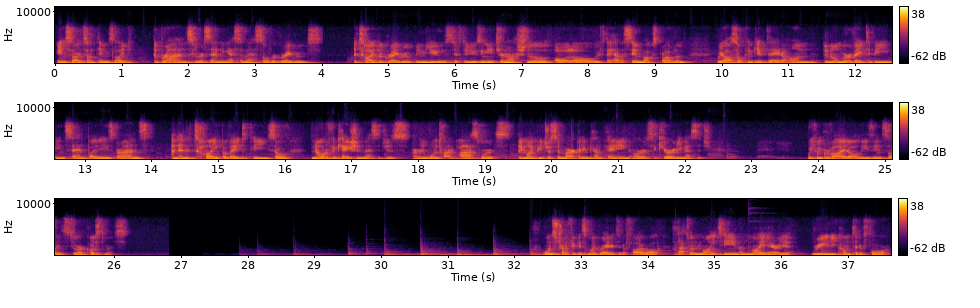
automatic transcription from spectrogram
Insights on things like the brands who are sending SMS over grey routes, the type of grey route being used, if they're using international OLO, if they have a SIMbox problem. We also can give data on the number of A to P being sent by these brands and then the type of A2P. So notification messages, are they one time passwords? They might be just a marketing campaign or a security message. We can provide all these insights to our customers. Once traffic is migrated to the firewall, that's when my team and my area really come to the fore.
